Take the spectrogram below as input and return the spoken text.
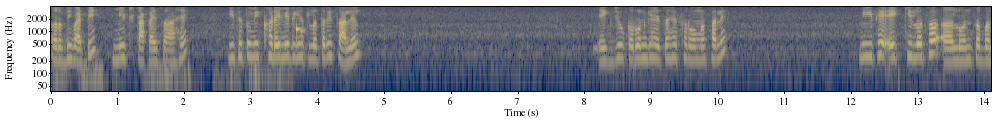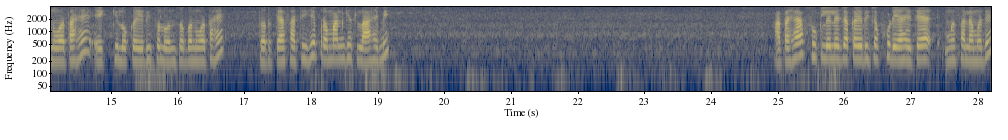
अर्धी वाटी मीठ टाकायचं आहे. इथे तुम्ही खडे मीठ घेतलं तरी चालेल. एकजीव करून घ्यायचं हे सर्व मसाले. मी इथे एक किलोचं लोणचं बनवत आहे. एक किलो कैरीचं लोणचं बनवत आहे. तर त्यासाठी हे प्रमाण घेतलं आहे मी. आता ह्या सुकलेल्या ज्या कैरीच्या फोडी आहेत त्या मसाल्यामध्ये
